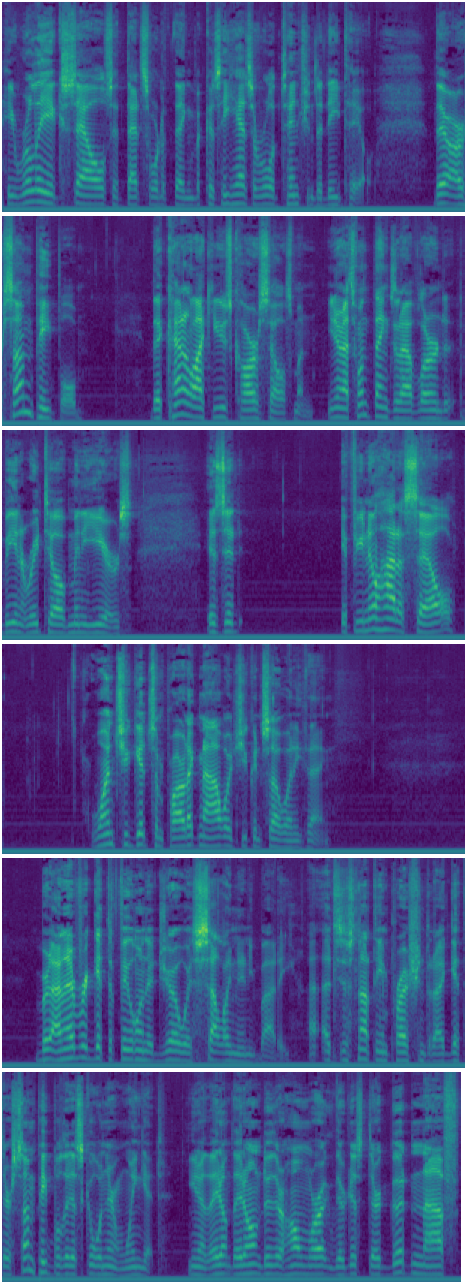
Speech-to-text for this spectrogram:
He really excels at that sort of thing because he has a real attention to detail. There are some people – they're kind of like used car salesmen. You know, that's one thing that I've learned being in retail of many years is that if you know how to sell, once you get some product knowledge, you can sell anything. But I never get the feeling that Joe is selling anybody. It's just not the impression that I get. There's some people that just go in there and wing it. You know, they don't they don't do their homework. They're just they're good enough.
